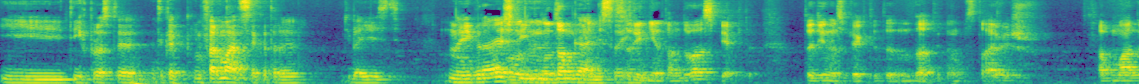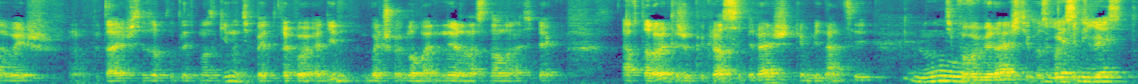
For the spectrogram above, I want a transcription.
и ты их просто... Это как информация, которая у тебя есть. Но играешь ты именно ну, там, деньгами Смотри, своими. нет, там два аспекта. Вот один аспект это, ну да, ты там ставишь, обманываешь, ну, пытаешься запутать мозги, ну, типа, это такой один большой глобальный, наверное, основной аспект. А второй, ты же как раз собираешь комбинации, Ну, типа, выбираешь, типа, сколько если тебе... есть...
